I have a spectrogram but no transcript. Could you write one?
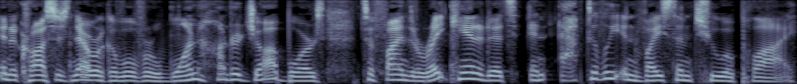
and across its network of over 100 job boards to find the right candidates and actively invites them to apply.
